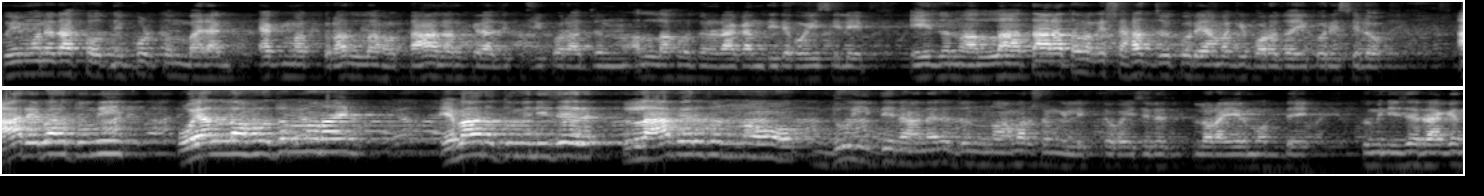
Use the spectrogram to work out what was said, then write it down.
তুমি মনে রাখো, তুমি প্রথমবার একমাত্র আল্লাহ তাআলাকে রাজি খুশি করার জন্য আল্লাহর জন্য রাগান দিতে হয়েছিলে। এই জন্য আল্লাহ তাআলা তোমাকে সাহায্য করে আমাকে পরাজয় করেছিল। আর এবার তুমি ওই আল্লাহর জন্য নয় এবার তুমি নিজের লাভের জন্য, দুই দিন আনের জন্য আমার সঙ্গে লিপ্ত হয়েছিলে লড়াইয়ের মধ্যে। তুমি নিজের রাগেন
